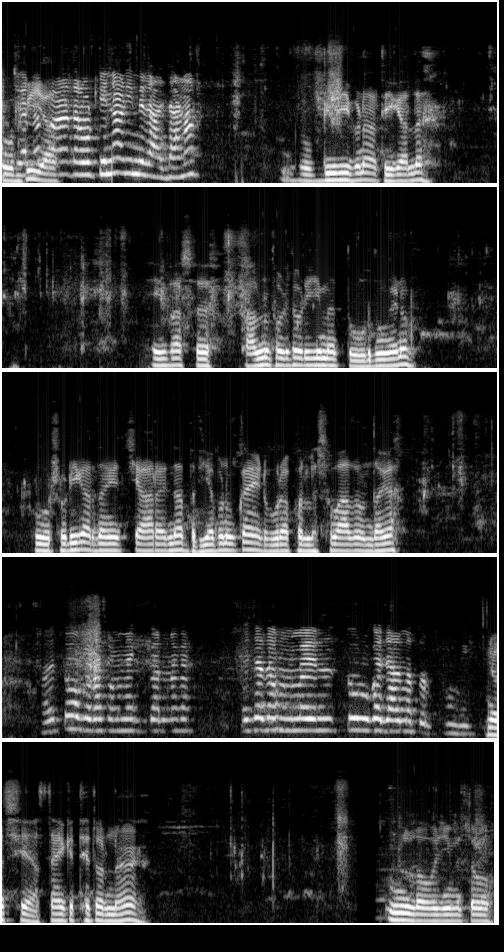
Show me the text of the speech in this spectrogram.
ਗੋਭੀ ਆ। ਰੋਟੀ ਨਾਲ ਹੀ ਨਹੀਂ ਰਲ ਜਾਣਾ ਗੋਭੀ ਦੀ ਬਣਾਤੀ ਗੱਲ। ਇਹ ਬਸ ਕੱਲ ਨੂੰ ਥੋੜੀ ਥੋੜੀ ਜਿਹੀ ਮੈਂ ਤੋੜ ਦੂੰਗਾ ਇਹਨੂੰ। ਹੋਰ ਛੋਟੀ ਕਰ ਦਾਂਗੇ ਚਾਰ ਇਹਦਾ ਵਧੀਆ ਬਣੂ ਘੈਂਟ ਪੂਰਾ ਫੁੱਲ ਸਵਾਦ ਹੁੰਦਾ ਗਾ। ਅਰੇ ਧੋ ਕੇ ਬਸ ਹੁਣ ਮੈਂ ਕੀ ਕਰਨਾ ਗਾ ਇਹ ਜਦੋਂ ਹੁਣ ਮੈਂ ਤੁਰੂਗਾ ਜਦ ਮੈਂ ਤੁਰ ਪੂੰਗੀ ਅੱਛਾ ਤੈਂ ਕਿੱਥੇ ਤੁਰਨਾ? ਲਓ ਜੀ ਮਿੱਤਰੋ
